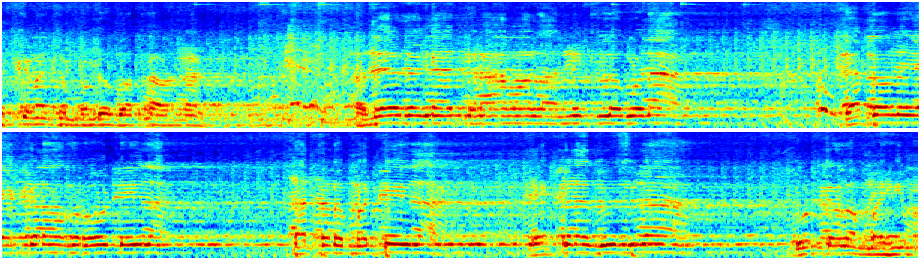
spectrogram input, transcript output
ముఖ్యమంత్రి ముందుకు పోతా ఉన్నాడు. అదేవిధంగా గ్రామాలన్నింటిలో కూడా గతంలో ఎక్కడ ఒక రోడ్డు ఇలా కట్టడం మట్టి ఇలా ఎక్కడ చూసినా గుంటల మహిమ.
